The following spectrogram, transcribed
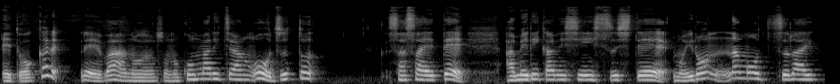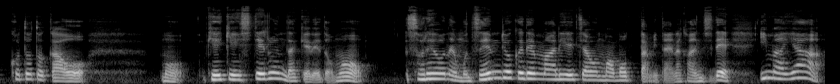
えっと彼はあのそのこんまりちゃんをずっと支えてアメリカに進出してもういろんなもう辛いこととかをもう経験してるんだけれどもそれをねもう全力でマリエちゃんを守ったみたいな感じで今や、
